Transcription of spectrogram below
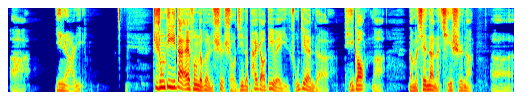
啊因人而异。自从第一代 iPhone 的问世，手机的拍照地位已逐渐的提高啊。那么现在呢，其实呢，呃，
